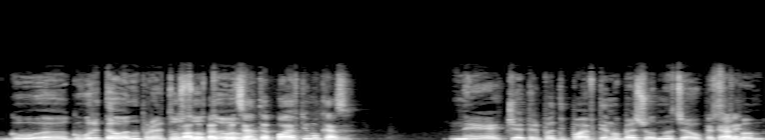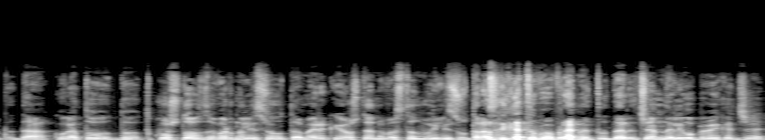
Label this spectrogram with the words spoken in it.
го, а, говорителя на 2 правителството. до 5% по-ефтино каза. Не, четири пъти по-ефтино беше от начало. Така ли? спомняте. Да, когато до- току-що завърнали се от Америка и още не възстановили се от разликата във времето, да речем, нали, обявиха, че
